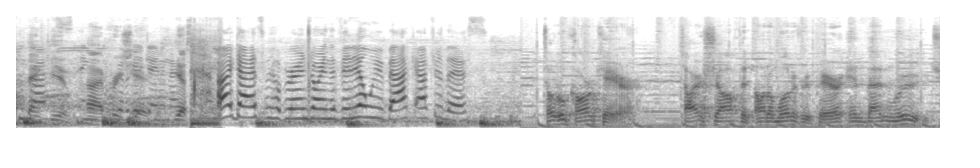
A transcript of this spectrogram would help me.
Congrats. Thank you. I appreciate it. Yes. All right, guys, we hope you're enjoying the video. We'll be back after this. Total Car Care, tire shop and automotive repair in Baton Rouge.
